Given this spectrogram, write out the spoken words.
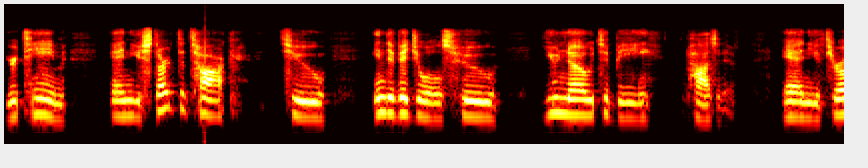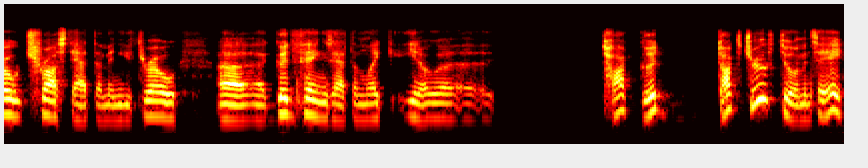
your team and you start to talk to individuals who you know to be positive and you throw trust at them and you throw uh, good things at them like you know uh, talk good talk the truth to them and say hey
